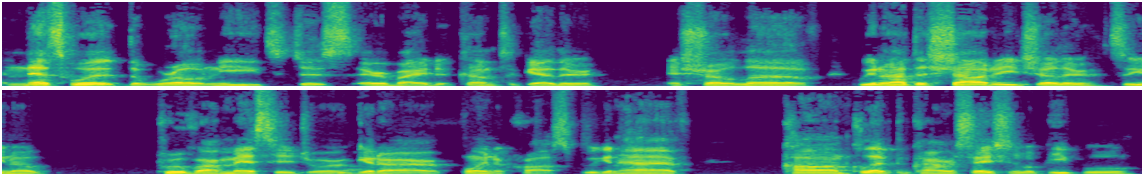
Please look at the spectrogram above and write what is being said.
and that's what the world needs: just everybody to come together and show love. We don't have to shout at each other to you know prove our message or get our point across. We can have calm, collective conversations with people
